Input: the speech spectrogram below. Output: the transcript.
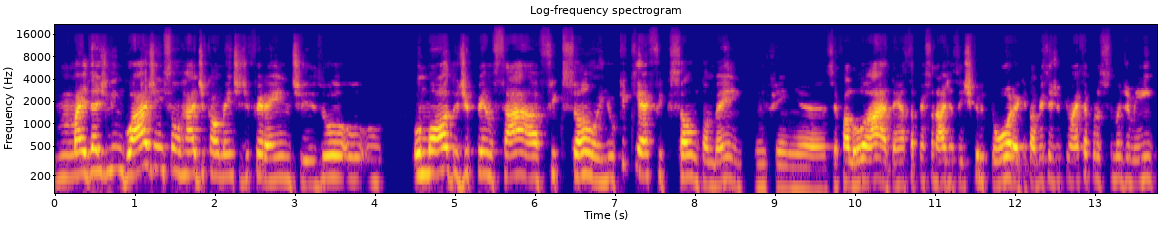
mas as linguagens são radicalmente diferentes. O, o, o modo de pensar a ficção e o que, que é ficção também. Enfim, é, você falou, ah, tem essa personagem, essa escritora, que talvez seja o que mais se aproxima de mim.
